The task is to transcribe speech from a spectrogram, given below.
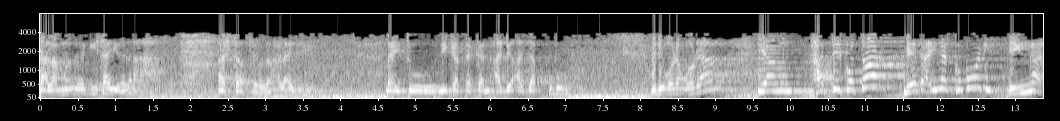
Tak lama lagi saya lah. Astagfirullahaladzim dan itu dikatakan ada azab kubur. Jadi orang-orang yang hati kotor, dia tak ingat kubur ni. Ingat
